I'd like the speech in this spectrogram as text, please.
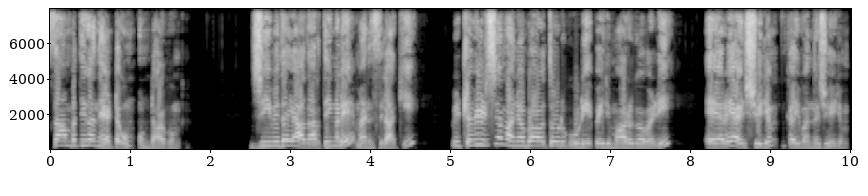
സാമ്പത്തിക നേട്ടവും ഉണ്ടാകും. ജീവിത യാഥാർത്ഥ്യങ്ങളെ മനസ്സിലാക്കി വിട്ടുവീഴ്ച മനോഭാവത്തോടു കൂടി പെരുമാറുക വഴി ഏറെ ഐശ്വര്യം കൈവന്നു ചേരും.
